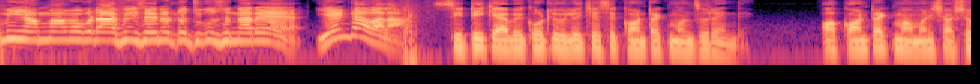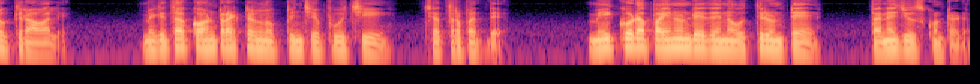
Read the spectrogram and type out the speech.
మీ అమ్మామ కూడా ఆఫీస్ అయినట్టు వచ్చి కూర్చున్నారే. ఏం కావాలా? సిటీకి యాభై కోట్లు విలువ చేసే కాంట్రాక్ట్ మంజూరైంది. ఆ కాంట్రాక్ట్ మా మనిషి అశోక్కి రావాలి. మిగతా కాంట్రాక్టర్లను ఒప్పించే పూచి ఛత్రపతిదే. మీకు కూడా పైనుండి ఏదైనా ఒత్తిడి ఉంటే తనే చూసుకుంటాడు.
